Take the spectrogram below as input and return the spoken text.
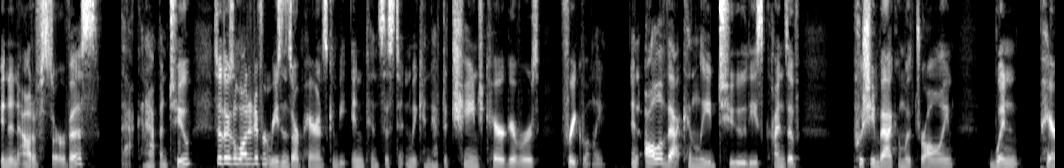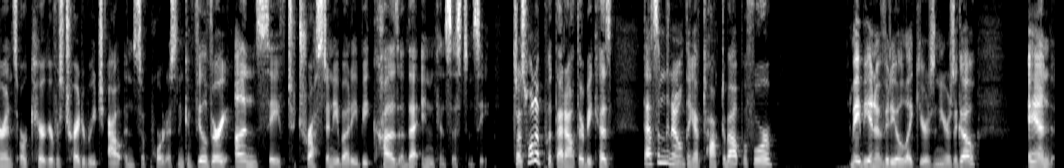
in and out of service. That can happen too. So there's a lot of different reasons our parents can be inconsistent and we can have to change caregivers frequently. And all of that can lead to these kinds of pushing back and withdrawing when parents or caregivers try to reach out and support us and can feel very unsafe to trust anybody because of that inconsistency. So I just want to put that out there because that's something I don't think I've talked about before, maybe in a video like years and years ago. And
